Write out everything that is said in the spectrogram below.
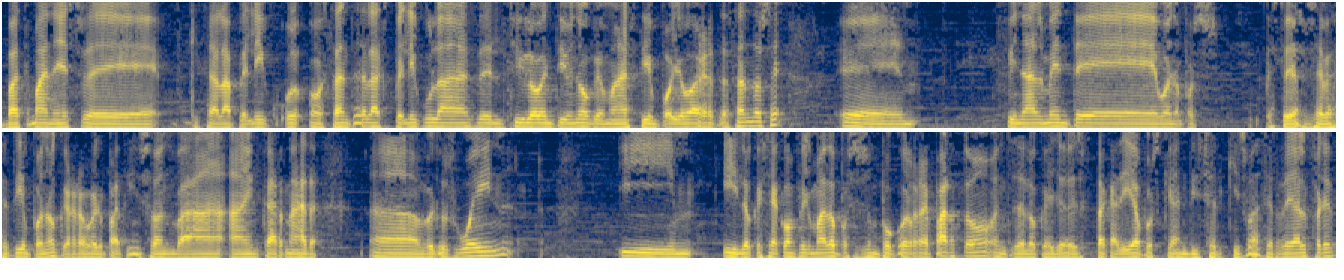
Batman es eh, quizá la película, o está entre las películas del siglo XXI que más tiempo lleva retrasándose. Eh, finalmente, bueno, pues esto ya se sabe hace tiempo, ¿no? Que Robert Pattinson va a encarnar a Bruce Wayne y, y lo que se ha confirmado pues es un poco el reparto, entre lo que yo destacaría pues que Andy Serkis va a hacer de Alfred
